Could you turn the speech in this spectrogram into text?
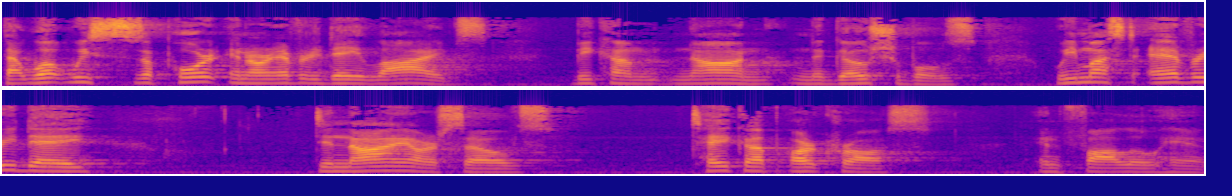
That what we support in our everyday lives become non negotiables. We must every day deny ourselves, take up our cross, and follow Him.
